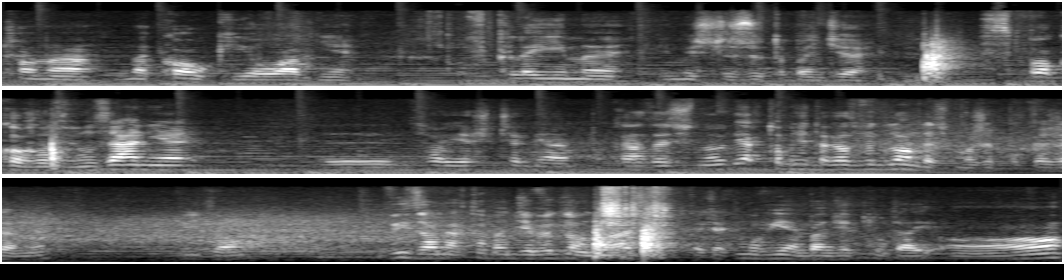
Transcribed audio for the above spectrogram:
Połączona na kołki ją ładnie wkleimy i myślę, że to będzie spoko rozwiązanie. Yy, Co jeszcze miałem pokazać? No jak to będzie teraz wyglądać, może pokażemy. Widzą. Widzą jak to będzie wyglądać. Tak jak mówiłem, będzie tutaj o.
